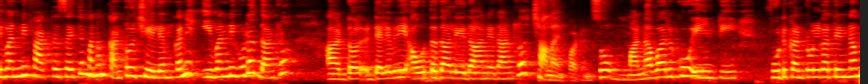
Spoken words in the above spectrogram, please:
ఇవన్నీ ఫ్యాక్టర్స్ అయితే మనం కంట్రోల్ చేయలేం. కానీ ఇవన్నీ కూడా దాంట్లో డెలివరీ అవుతుందా లేదా అనే దాంట్లో చాలా ఇంపార్టెంట్ సో మన వరకు ఏంటి? ఫుడ్ కంట్రోల్గా తినడం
